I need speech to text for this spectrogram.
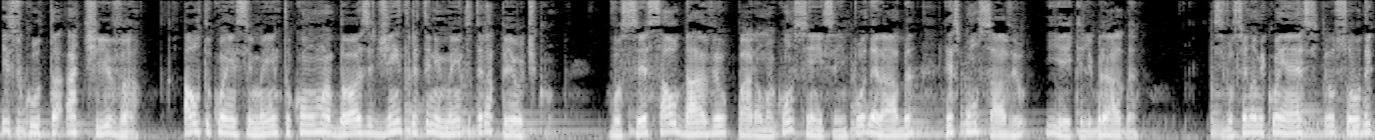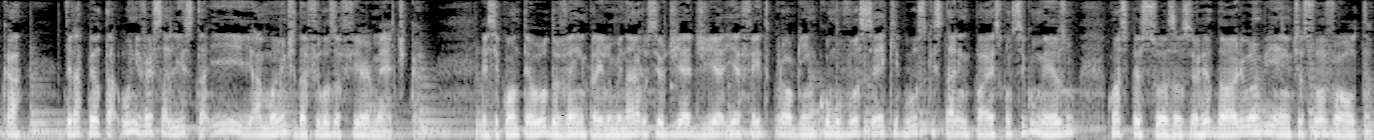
Escuta ativa. Autoconhecimento com uma dose de entretenimento terapêutico. Você saudável para uma consciência empoderada, responsável e equilibrada. Se você não me conhece, eu sou o DK, terapeuta universalista e amante da filosofia hermética. Esse conteúdo vem para iluminar o seu dia a dia e é feito por alguém como você que busca estar em paz consigo mesmo, com as pessoas ao seu redor e o ambiente à sua volta.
